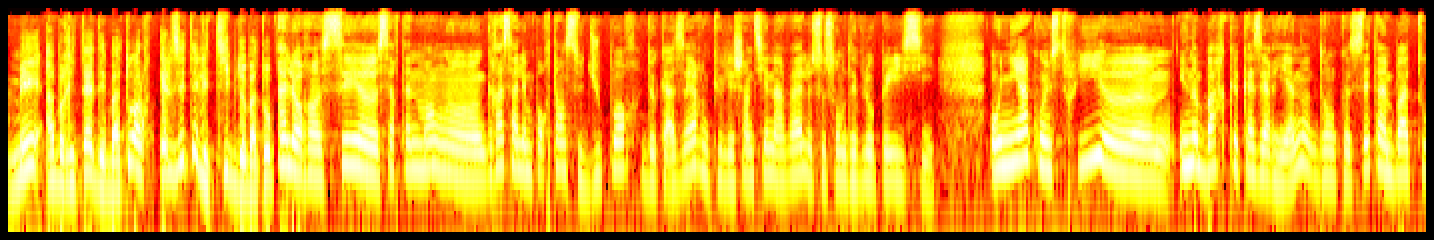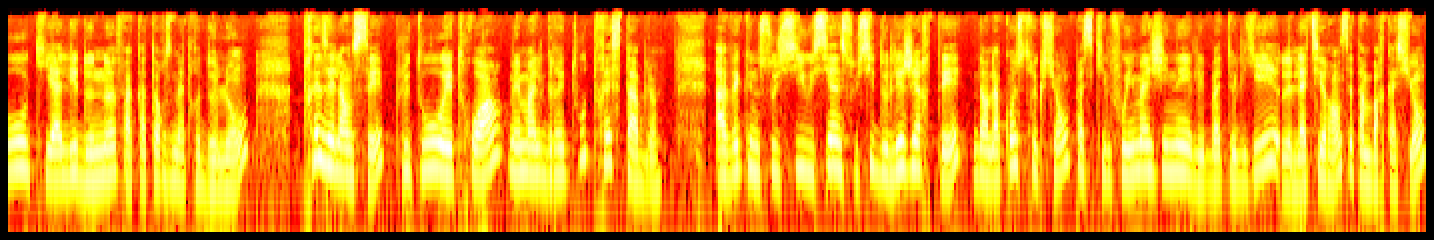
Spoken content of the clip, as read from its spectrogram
mais abritait des bateaux. Alors, quels étaient les types de bateaux? Alors, euh, c'est euh, certainement euh, grâce à l'importance du port de Caserne que les chantiers navals se sont développés ici. On y a construit une barque casérienne. Donc, c'est un bateau qui allait de 9 à 14 mètres de long, très élancé, plutôt étroit, mais malgré tout très stable. Avec une souci aussi un souci de légèreté dans la construction, parce qu'il faut imaginer les bateliers l'attirant cette embarcation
